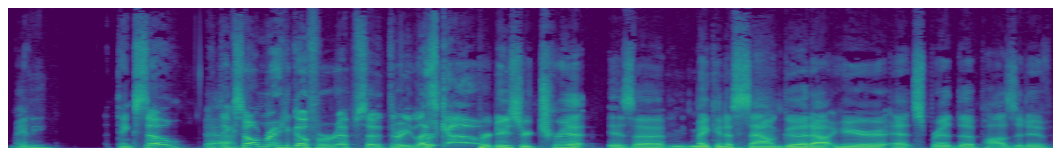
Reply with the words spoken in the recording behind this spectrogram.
maybe think so. Yeah. I think so. I'm ready to go for episode three. Let's Pro- go. Producer Trent is uh, making us sound good out here at Spread the Positive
